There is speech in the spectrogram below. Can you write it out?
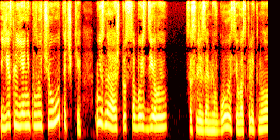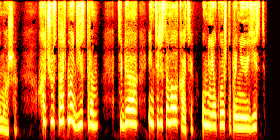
«Если я не получу уточки, не знаю, что с собой сделаю», со слезами в голосе воскликнула Маша. «Хочу стать магистром. Тебя интересовала Катя. У меня кое-что про нее есть».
